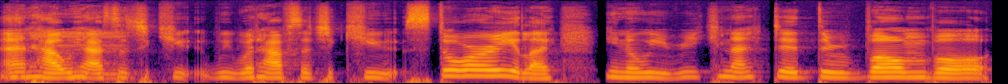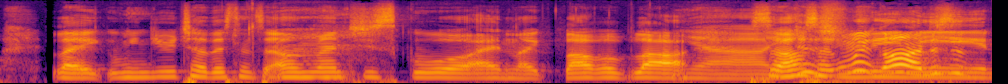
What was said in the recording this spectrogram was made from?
and how we had Mhm. such a cute we would have such a cute story like you know we reconnected through bumble like we knew each other since elementary school and like blah blah blah Yeah. So I was like, oh my really God, this is-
